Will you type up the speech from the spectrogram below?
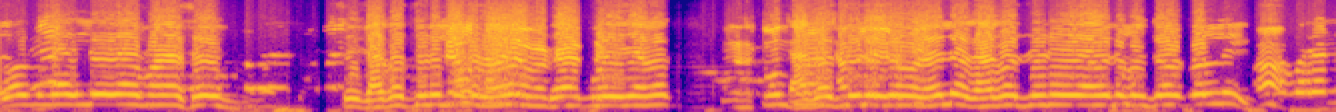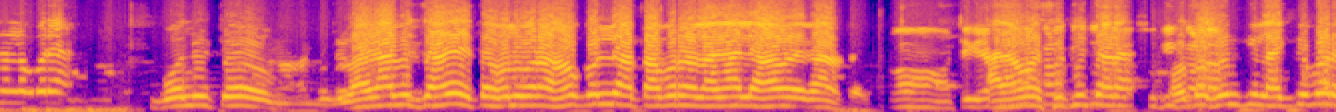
রোদ লাগলে মানে সেই সেই পড়ে হয়, যাবে, পড়ে যাবে। কাগজ চুড়ি হইল কাগজ করলি? বলি তো লাগাবি যায় তখন ওরা হাও করলি তারপরে লাগাইলে হাও এগারোটায় হ্যাঁ ঠিক আর আমার সুখী কাড়া কাড়া কতক্ষণ কি লাগতে পারে?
